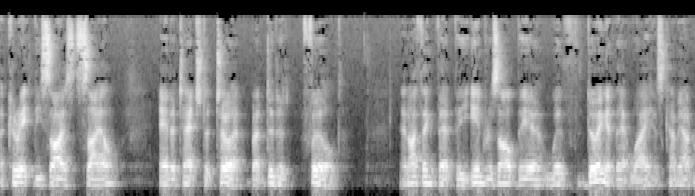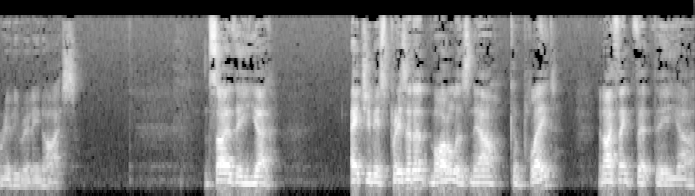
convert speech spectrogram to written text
a, correctly sized sail and attached it to it, but did it furled. And I think that the end result there with doing it that way has come out really, really nice. And so the uh, HMS President model is now complete, and I think that the, uh,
